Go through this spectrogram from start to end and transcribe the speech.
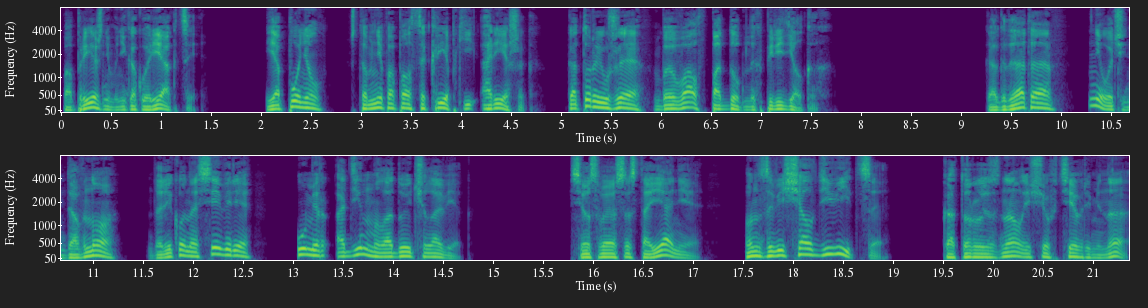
По-прежнему никакой реакции. Я понял, что мне попался крепкий орешек, который уже бывал в подобных переделках. Когда-то, не очень давно, далеко на севере, умер один молодой человек. Все свое состояние он завещал девице, которую знал еще в те времена,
